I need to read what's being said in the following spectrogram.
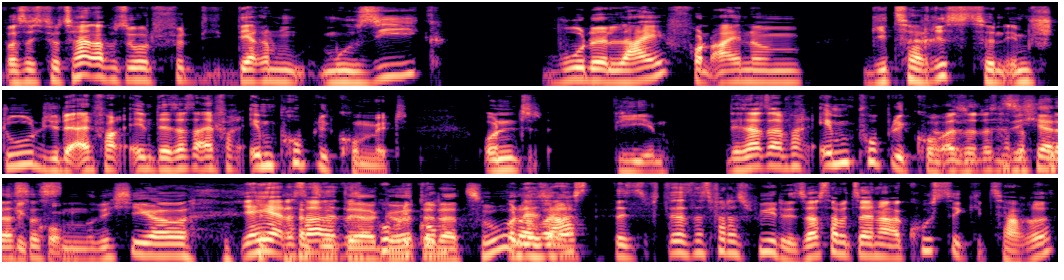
was ich total absurd finde, deren Musik wurde live von einem Gitarristen im Studio, der einfach, der saß einfach im Publikum mit. Und Wie im der saß einfach im Publikum. Also das Sicher, das dass das ein richtiger. Ja, ja, das also war der das gehörte dazu. Und er saß, das, das, das war das Weirde. Er saß da mit seiner Akustikgitarre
